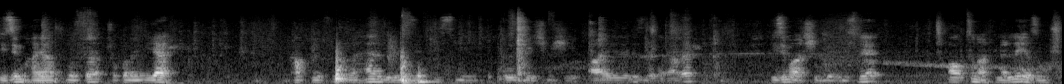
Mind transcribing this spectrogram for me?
bizim hayatımızda çok önemli yer kaplıyorsunuz ve her birinizin ismi, özgeçmişi, ailelerinizle beraber bizim arşivlerimizde altın harflerle yazılmış.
